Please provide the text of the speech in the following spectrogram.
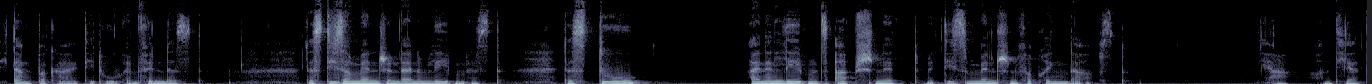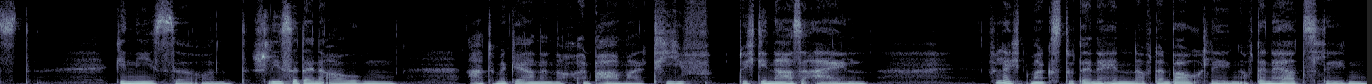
die Dankbarkeit, die du empfindest, dass dieser Mensch in deinem Leben ist, dass du einen Lebensabschnitt mit diesem Menschen verbringen darfst. Ja, und jetzt genieße und schließe deine Augen, atme gerne noch ein paar Mal tief durch die Nase ein. Vielleicht magst du deine Hände auf deinen Bauch legen, auf dein Herz legen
